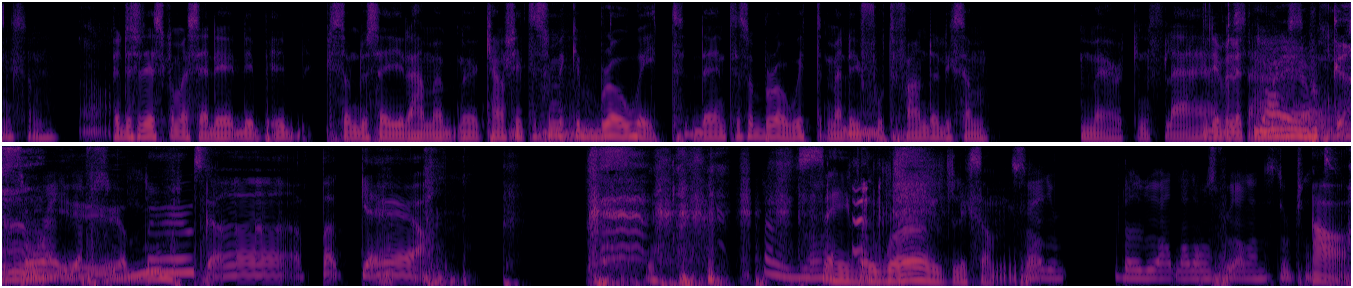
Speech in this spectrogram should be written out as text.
Liksom. Ja. Det, så det ska man säga, det, det, som du säger det här med, kanske inte så mycket broit. Det är inte så broit men det är ju fortfarande liksom American flag. Det är väl ett det absolut. America, fuck yeah. Save the world liksom. Så är det, det är ju alla de spelen i stort sett. Ja,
